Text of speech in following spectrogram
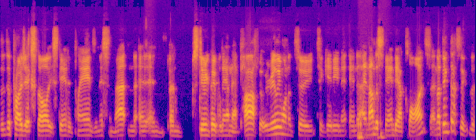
the, the, project style, your standard plans, and this and that, and and and steering people down that path. But we really wanted to to get in and, and understand our clients. And I think that's the, the,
